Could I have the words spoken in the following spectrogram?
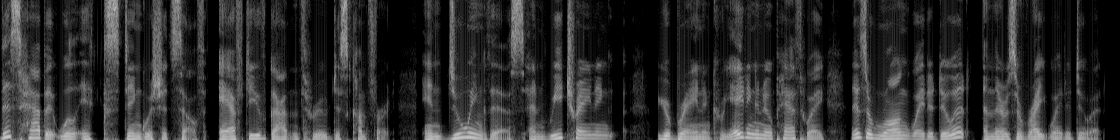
this habit will extinguish itself after you've gotten through discomfort. In doing this and retraining your brain and creating a new pathway, there's a wrong way to do it and there's a right way to do it.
